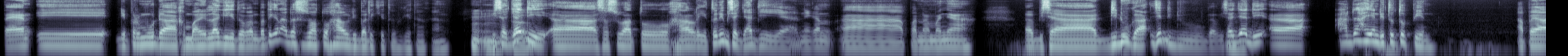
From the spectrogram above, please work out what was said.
TNI dipermudah kembali lagi gitu kan. Berarti kan ada sesuatu hal di balik itu gitu kan. Mm-mm, Bisa betul. jadi eh, sesuatu hal itu ini bisa jadi ya. Ini kan eh, apa namanya? eh, bisa diduga, jadi diduga. Bisa Hmm. jadi eh, ada yang ditutupin. Apa ya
